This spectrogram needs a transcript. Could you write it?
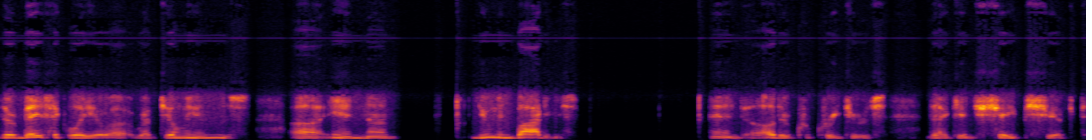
They're basically uh, reptilians uh, in um, human bodies and other cr- creatures that can shape shift,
